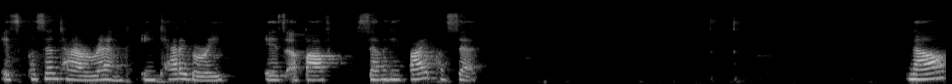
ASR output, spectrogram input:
its percentile rank in category is above 75%. Now,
